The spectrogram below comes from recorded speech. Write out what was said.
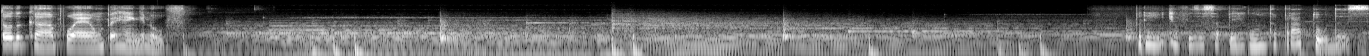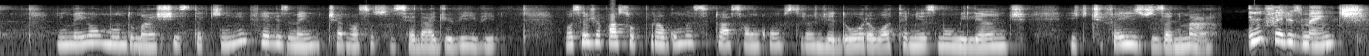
todo campo é um perrengue novo. Pri, eu fiz essa pergunta para todas. Em meio ao mundo machista que infelizmente a nossa sociedade vive, você já passou por alguma situação constrangedora ou até mesmo humilhante e que te fez desanimar? Infelizmente,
